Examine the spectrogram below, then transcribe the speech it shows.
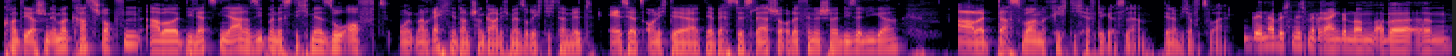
konnte ja schon immer krass stopfen, aber die letzten Jahre sieht man das nicht mehr so oft und man rechnet dann schon gar nicht mehr so richtig damit. Er ist jetzt auch nicht der, der beste Slasher oder Finisher dieser Liga. Aber das war ein richtig heftiger Slam. Den habe ich auf zwei. Den habe ich nicht mit reingenommen, aber ähm,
